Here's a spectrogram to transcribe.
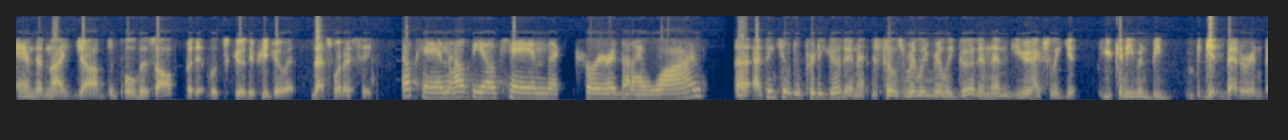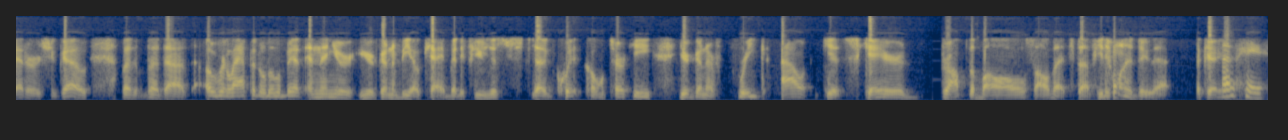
and a night job to pull this off, but it looks good if you do it. That's what I see. Okay, and I'll be okay in the career that I want. Uh, I think you'll do pretty good in it. It feels really, really good, and then you actually get you can even be get better and better as you go. But but uh, overlap it a little bit, and then you're you're going to be okay. But if you just uh, quit cold turkey, you're going to freak out, get scared, drop the balls, all that stuff. You don't want to do that. Okay. Okay.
